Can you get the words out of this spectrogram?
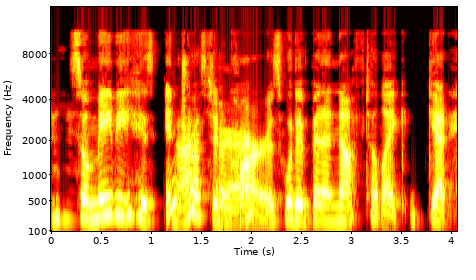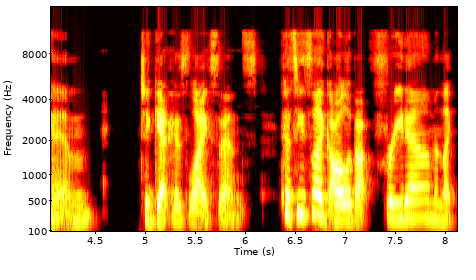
Mhm. So maybe his interest That's in fair. cars would have been enough to like get him to get his license. Cause he's like all about freedom and like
